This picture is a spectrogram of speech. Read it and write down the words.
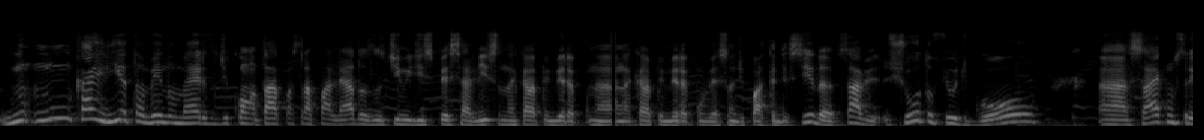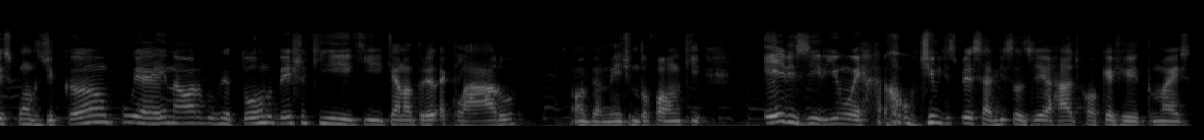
não, cairia também no mérito de contar com as atrapalhadas do time de especialistas naquela primeira, na, naquela primeira conversão de quarta descida, sabe? Chuta o field goal, uh, sai com os três pontos de campo e aí na hora do retorno deixa que, que, que a natureza. É claro, obviamente, não estou falando que eles iriam errar, o time de especialistas ia errar de qualquer jeito, mas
